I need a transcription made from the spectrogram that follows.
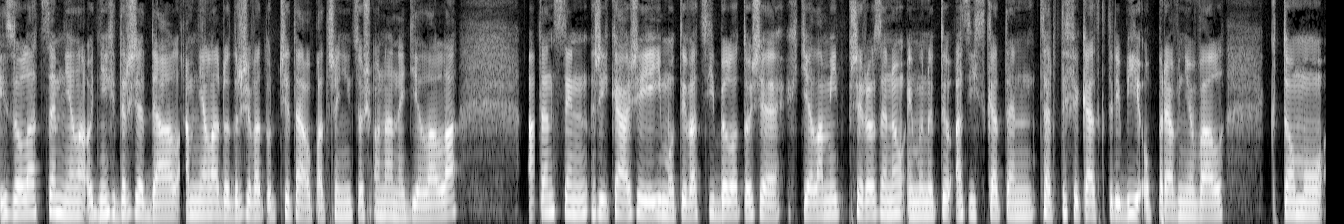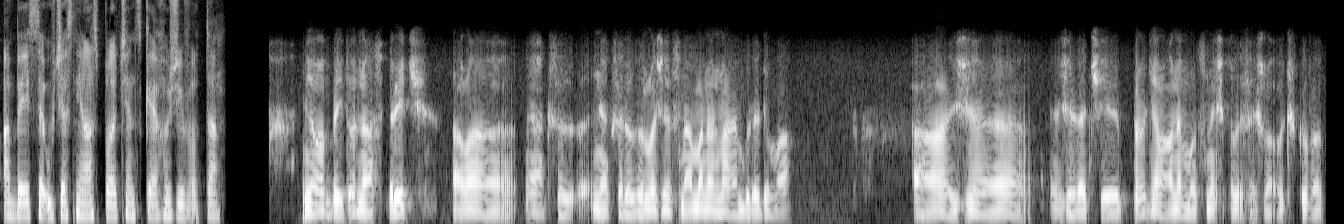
izolace měla od nich držet dál a měla dodržovat určitá opatření, což ona nedělala. A ten syn říká, že její motivací bylo to, že chtěla mít přirozenou imunitu a získat ten certifikát, který by ji opravňoval k tomu, aby se účastnila společenského života. Měla být od nás pryč, ale nějak se, nějak se rozhodla, že s náma normálně bude doma a že, že radši prodělá nemoc, než aby se šla očkovat.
